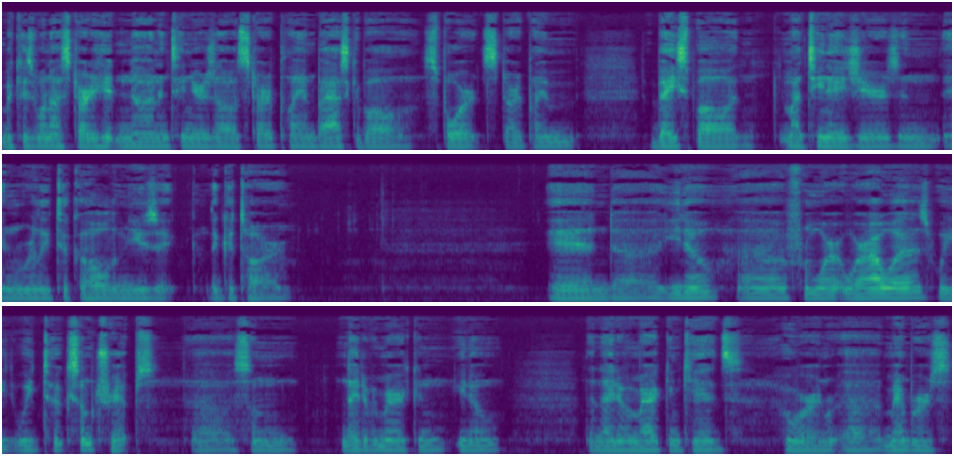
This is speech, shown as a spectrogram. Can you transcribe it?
because when I started hitting nine and 10 years old, I started playing basketball, sports, started playing baseball in my teenage years and, and really took a hold of music, the guitar. And, uh, you know, uh, from where, where I was, we, we took some trips, uh, some Native American, you know, the Native American kids who were uh, members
